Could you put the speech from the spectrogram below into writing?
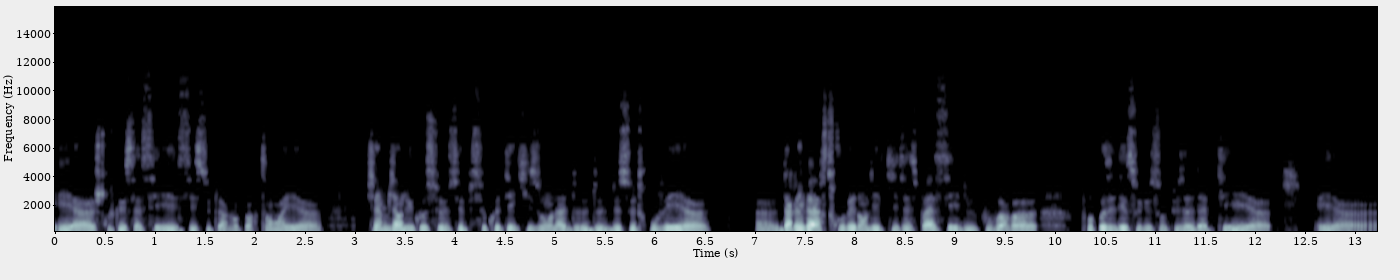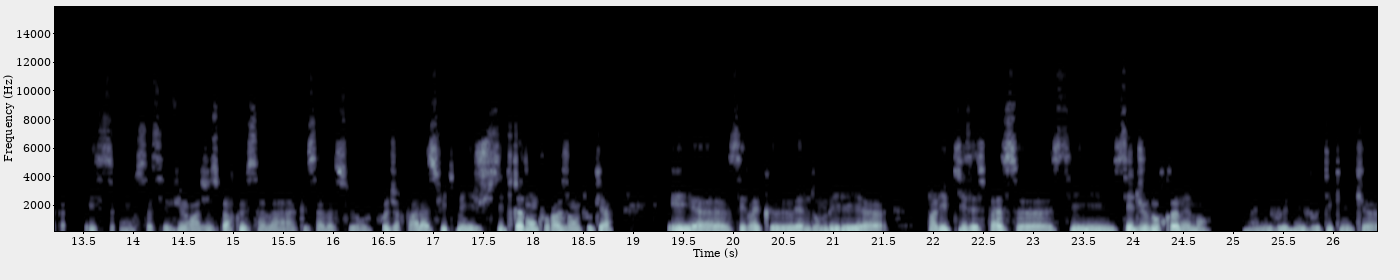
Et euh, je trouve que ça c'est super important et j'aime bien du coup ce, ce, côté qu'ils ont là de, de, se trouver, d'arriver à se trouver dans des petits espaces et de pouvoir proposer des solutions plus adaptées et, ça s'est vu. Hein. J'espère que ça va que ça va se reproduire par la suite, mais c'est très encourageant en tout cas. Et c'est vrai que Ndombele les petits espaces, euh, c'est du lourd quand même. Hein. Au niveau niveau technique, euh,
